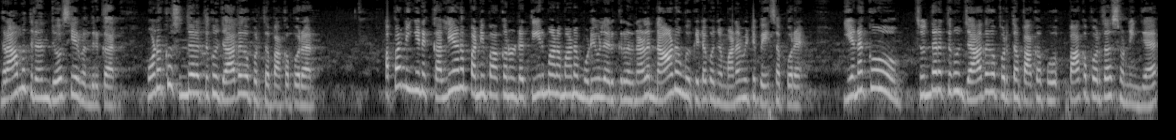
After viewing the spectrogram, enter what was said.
கிராமத்துலேருந்து ஜோசியர் வந்திருக்கார். உனக்கும் சுந்தரத்துக்கும் ஜாதக பொருத்த பார்க்க போறார். அப்பா நீங்க எனக்கு கல்யாணம் பண்ணி பார்க்கணுன்ற தீர்மானமான முடிவில் இருக்கிறதுனால நானும் உங்ககிட்ட கொஞ்சம் மனம் விட்டு பேச போறேன். எனக்கும் சுந்தரத்துக்கும் ஜாதக பொருத்தம் பார்க்க போ பார்க்க போறதா சொன்னீங்க.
